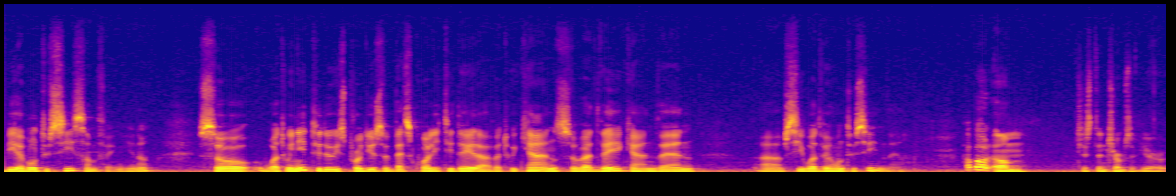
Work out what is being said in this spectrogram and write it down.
be able to see something, you know? So what we need to do is produce the best quality data that we can so that they can then uh, see what they want to see in there. How about um, just in terms of your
